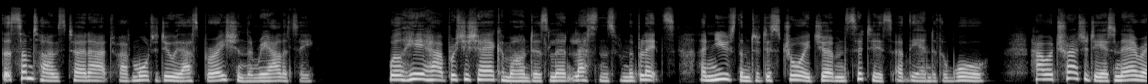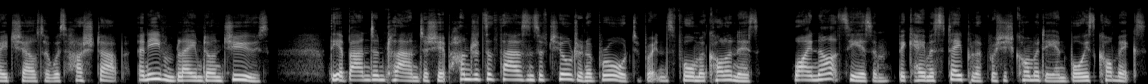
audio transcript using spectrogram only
that sometimes turn out to have more to do with aspiration than reality. We'll hear how British air commanders learnt lessons from the Blitz and used them to destroy German cities at the end of the war. How a tragedy at an air raid shelter was hushed up and even blamed on Jews. The abandoned plan to ship hundreds of thousands of children abroad to Britain's former colonies why Nazism became a staple of British comedy and boys' comics,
